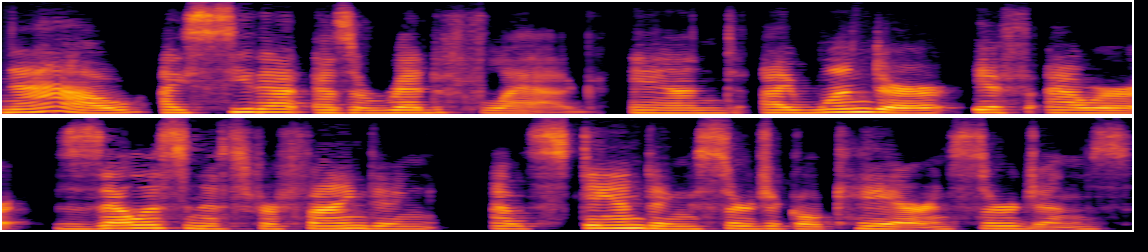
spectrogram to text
now I see that as a red flag. And I wonder if our zealousness for finding outstanding surgical care and surgeons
